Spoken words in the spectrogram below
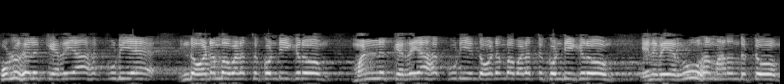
புழுகளுக்கு இரையாக கூடிய இந்த உடம்பை வளர்த்து கொண்டிருக்கிறோம். மண்ணுக்கு இரையாக கூடிய இந்த உடம்பை வளர்த்து கொண்டிருக்கிறோம். எனவே ரூஹ மறந்துட்டோம்.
